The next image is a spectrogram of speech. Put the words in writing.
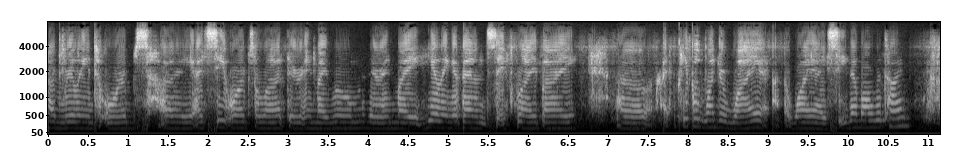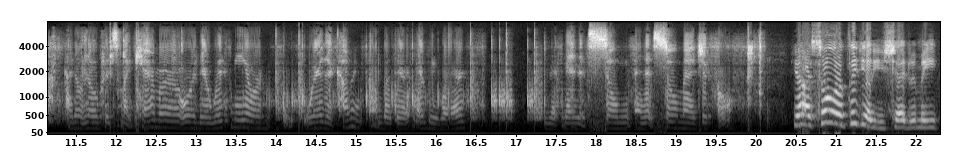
I'm really into orbs. I, I see orbs a lot. They're in my room. They're in my healing events. They fly by. Uh, people wonder why why I see them all the time. I don't know if it's my camera or they're with me or where they're coming from, but they're everywhere. And it's so and it's so magical. Yeah, I saw a video you shared with me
